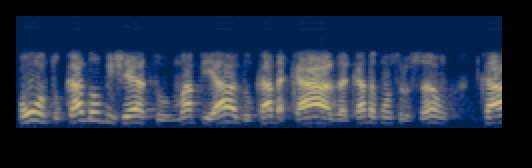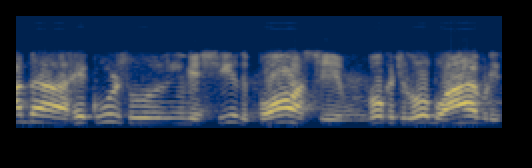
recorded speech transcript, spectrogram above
ponto, cada objeto mapeado, cada casa, cada construção, cada recurso investido, poste, boca de lobo, árvores,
